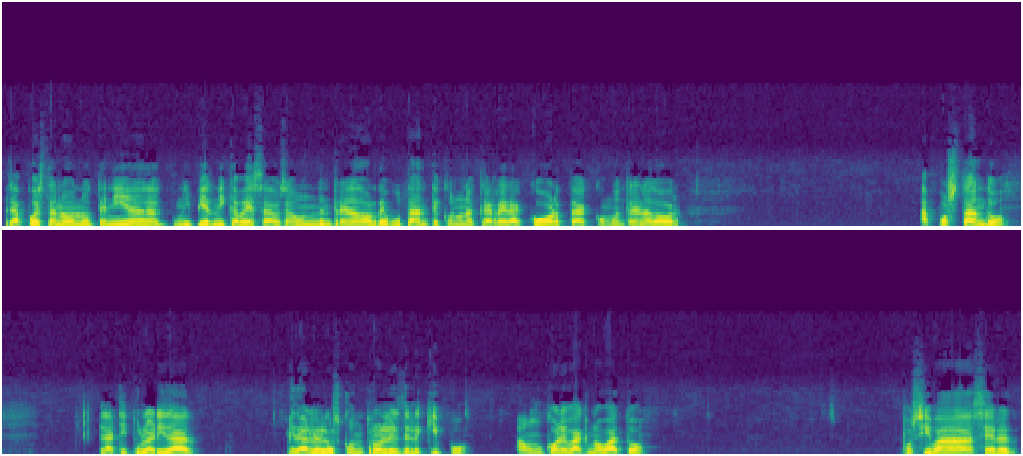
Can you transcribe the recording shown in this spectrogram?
la apuesta no, no tenía ni pie ni cabeza. O sea, un entrenador debutante con una carrera corta como entrenador, apostando la titularidad y darle los controles del equipo a un coreback novato, pues iba a ser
